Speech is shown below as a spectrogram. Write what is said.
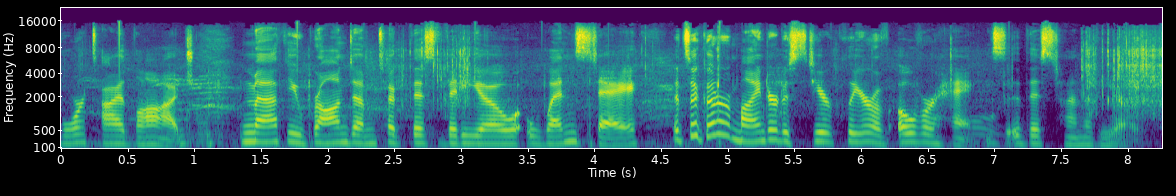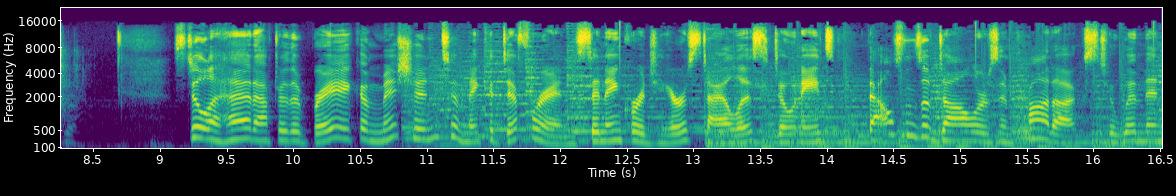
Vortide Lodge. Matthew Brondum took this video Wednesday. It's a good reminder to steer clear of overhangs this time of year. Still ahead after the break, a mission to make a difference. An Anchorage hairstylist donates thousands of dollars in products to women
